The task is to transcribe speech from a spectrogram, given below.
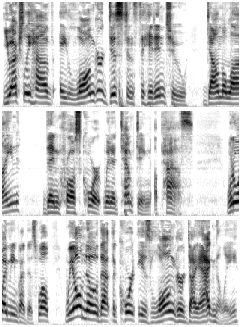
you actually have a longer distance to hit into down the line than cross court when attempting a pass. What do I mean by this? Well, we all know that the court is longer diagonally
